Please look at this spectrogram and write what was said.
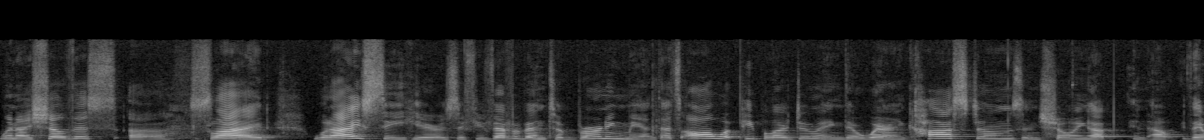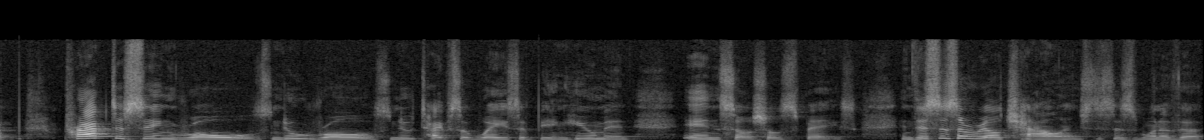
when I show this uh, slide, what I see here is if you've ever been to Burning Man, that's all what people are doing. They're wearing costumes and showing up, out, they're practicing roles, new roles, new types of ways of being human in social space. And this is a real challenge. This is one of the,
